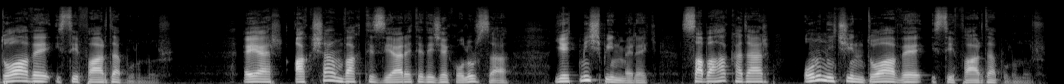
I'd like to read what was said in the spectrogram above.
dua ve istiğfarda bulunur. Eğer akşam vakti ziyaret edecek olursa, 70 bin melek sabaha kadar onun için dua ve istiğfarda bulunur.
